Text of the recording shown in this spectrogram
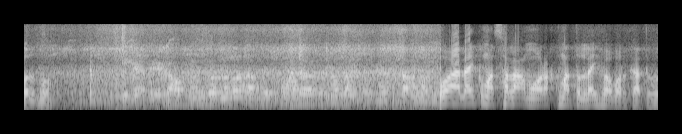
বলব। ওয়ালাইকুম আসসালাম ওরহমতুল্লাহি ওবরকাতুহ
